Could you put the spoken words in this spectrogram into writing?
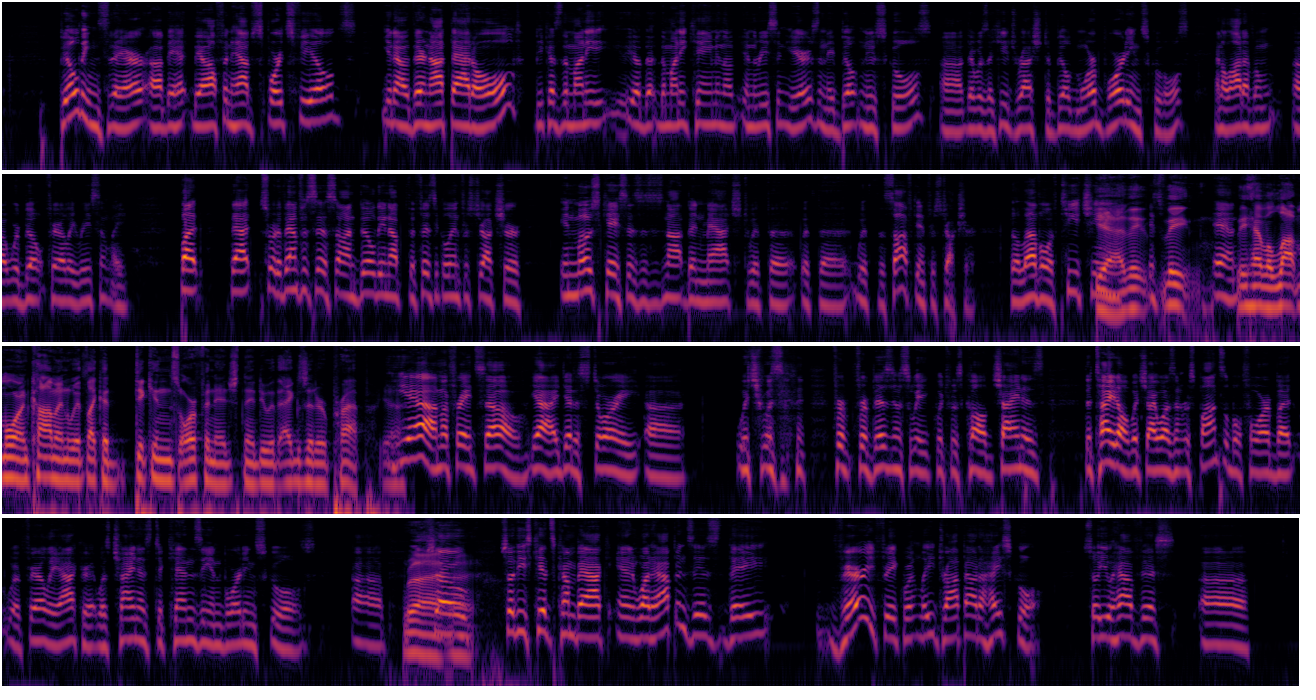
buildings there. Uh, they, they often have sports fields. You know, they're not that old because the money, you know, the, the money came in the, in the recent years and they built new schools. Uh, there was a huge rush to build more boarding schools, and a lot of them uh, were built fairly recently. But that sort of emphasis on building up the physical infrastructure, in most cases, has not been matched with the with the with the soft infrastructure. The level of teaching. Yeah, they is- they and- they have a lot more in common with like a Dickens orphanage than they do with Exeter Prep. Yeah. Yeah, I'm afraid so. Yeah, I did a story, uh, which was for for Business Week, which was called China's. The title, which I wasn't responsible for, but was fairly accurate, was China's Dickensian boarding schools. Uh, Right, So, right. so these kids come back, and what happens is they very frequently drop out of high school. So you have this uh,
